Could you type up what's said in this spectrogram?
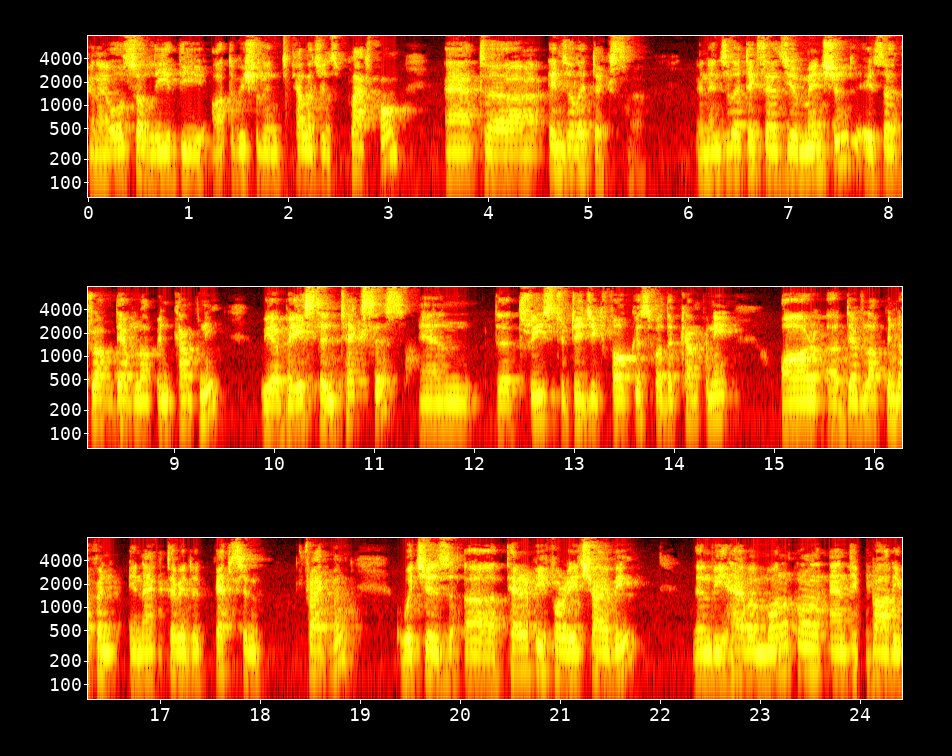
and I also lead the artificial intelligence platform at uh, Enzolytics. And Enzolytics, as you mentioned, is a drug development company. We are based in Texas, and the three strategic focus for the company are a development of an inactivated pepsin fragment, which is a therapy for HIV. Then we have a monoclonal antibody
